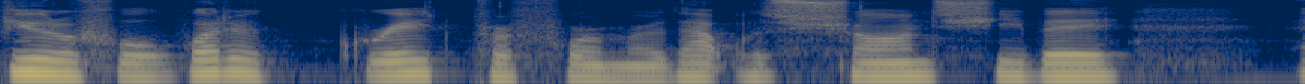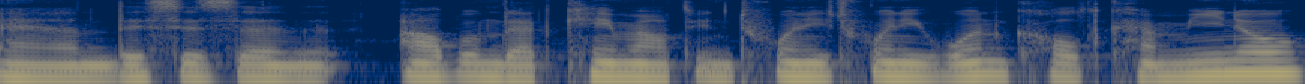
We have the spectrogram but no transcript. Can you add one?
beautiful. What a great performer. That was Sean Shibe. And this is an album that came out in 2021 called Camino.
